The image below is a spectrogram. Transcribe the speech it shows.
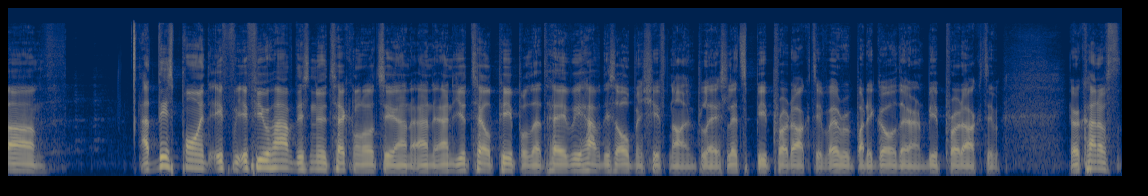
Um, At this point, if if you have this new technology and and, and you tell people that, "Hey, we have this OpenShift now in place, let's be productive. Everybody go there and be productive," you're kind of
